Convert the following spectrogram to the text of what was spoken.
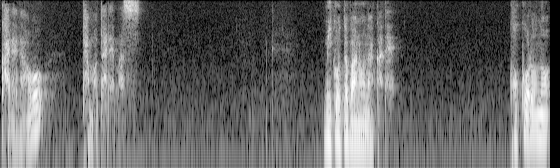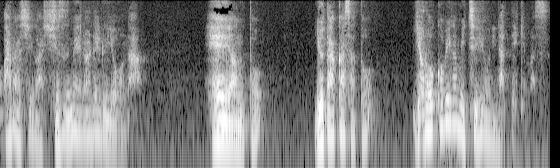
彼らを保たれます。御言葉の中で心の嵐が沈められるような平安と豊かさと喜びが満ちるようになっていきます。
